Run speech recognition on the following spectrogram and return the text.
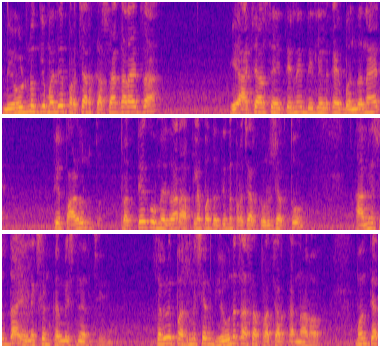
निवडणुकीमध्ये प्रचार कसा करायचा हे आचारसंहितेने दिलेले काही बंधनं आहेत ते पाळून प्रत्येक उमेदवार आपल्या पद्धतीने प्रचार करू शकतो. आम्ही सुद्धा इलेक्शन कमिशनरची सगळी परमिशन घेऊनच असा प्रचार करणार आहोत म्हणून त्यात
